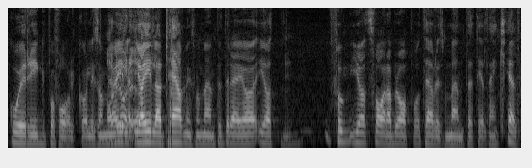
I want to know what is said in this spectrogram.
gå i rygg på folk och liksom, Ja, jag, gillar, jag gillar tävlingsmomentet i det. Jag, jag, fun- jag svarar bra på tävlingsmomentet helt enkelt.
